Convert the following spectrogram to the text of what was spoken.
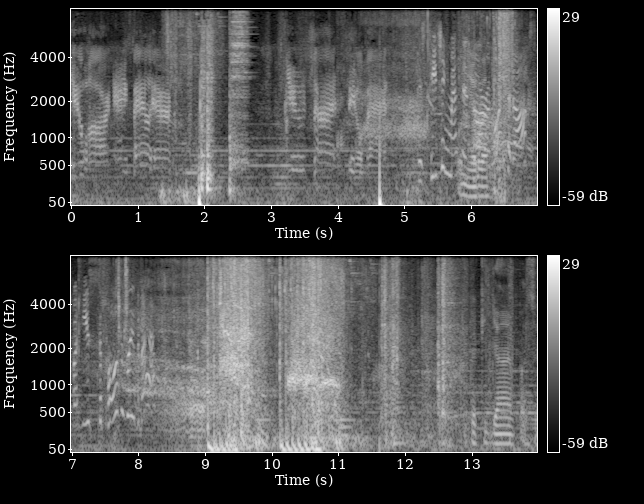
You are a failure. His teaching methods mierda. are unorthodox, but he's supposedly the best. Que aquí ya pasé.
